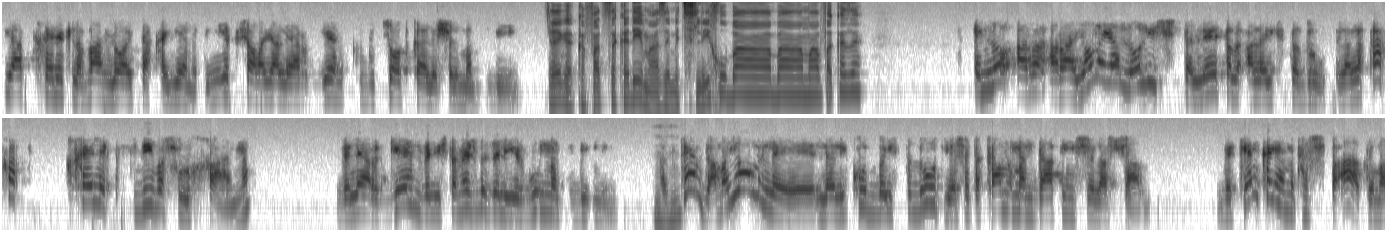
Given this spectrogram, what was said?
סיעת תכלת לבן לא הייתה קיימת, אם אי אפשר היה לארגן קבוצות כאלה של מצביעים. רגע, קפצת קדימה, אז הם הצליחו במאבק הזה? הם לא, הר, הרעיון היה לא להשתלט על, על ההסתדרות, אלא לקחת חלק סביב השולחן ולארגן ולהשתמש בזה לארגון מצביעים. אז מהמם. כן, גם היום ל- לליכוד בהסתדרות יש את הכמה מנדטים שלה שם. וכן קיימת השפעה, כלומר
